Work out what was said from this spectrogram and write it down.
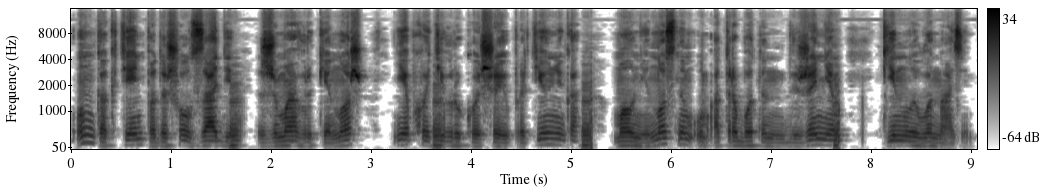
Он, как тень, подошел сзади, сжимая в руке нож и, обхватив рукой шею противника, молниеносным отработанным движением кинул его на землю.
